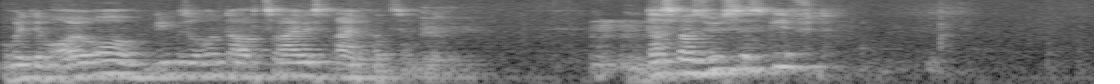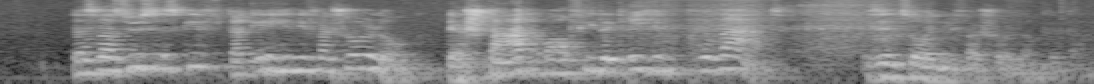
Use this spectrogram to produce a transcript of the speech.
Und mit dem Euro gingen sie runter auf 2 bis 3 Prozent. Das war süßes Gift. Das war süßes Gift, da gehe ich in die Verschuldung. Der Staat, aber auch viele Griechen privat sind so in die Verschuldung gegangen.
